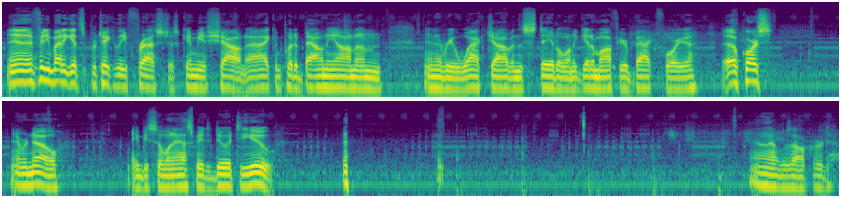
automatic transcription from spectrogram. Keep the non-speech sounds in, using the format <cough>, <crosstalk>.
And if anybody gets particularly fresh, just give me a shout. I can put a bounty on them, and every whack job in the state will want to get them off your back for you. Of course, never know. Maybe someone asked me to do it to you. <laughs> well, that was awkward.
